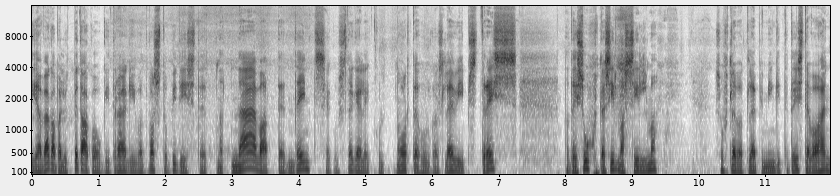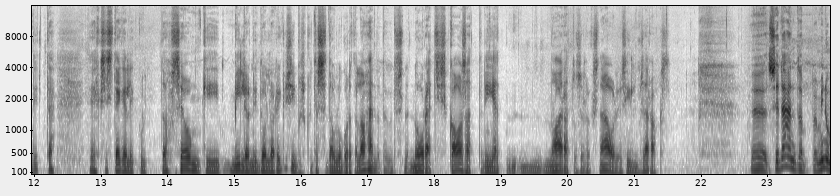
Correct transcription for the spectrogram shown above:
ja väga paljud pedagoogid räägivad vastupidist, et nad näevad tendentse, kus tegelikult noorte hulgas levib stress, nad ei suhtle silmast silma suhtlevad läbi mingite teiste vahendite, ehk siis tegelikult noh, see ongi miljoni dollari küsimus, kuidas seda olukorda lahendada, kuidas need noored siis kaasata nii, et naeratus oleks näol ja silm säraks. See tähendab, minu,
